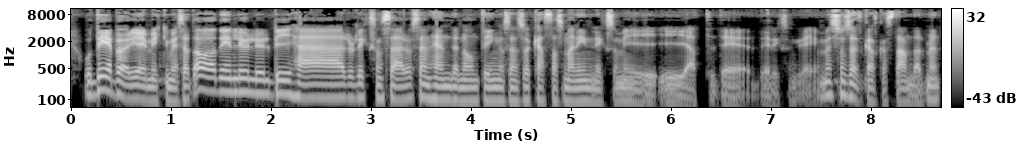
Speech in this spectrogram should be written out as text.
Och det börjar ju mycket med så att oh, det är en lullulby här och liksom så här och sen händer någonting och sen så kastas man in liksom i, i att det, det är liksom grejer. Men som sagt ganska standard. Men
